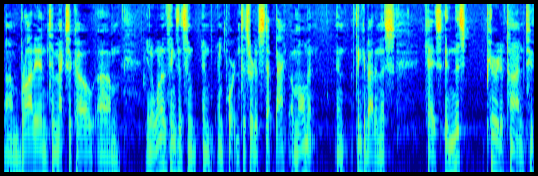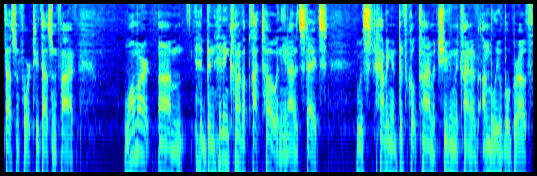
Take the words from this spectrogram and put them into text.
um, brought into Mexico. Um, you know, one of the things that's in, in, important to sort of step back a moment and think about in this case, in this period of time, 2004, 2005, Walmart um, had been hitting kind of a plateau in the United States. It was having a difficult time achieving the kind of unbelievable growth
